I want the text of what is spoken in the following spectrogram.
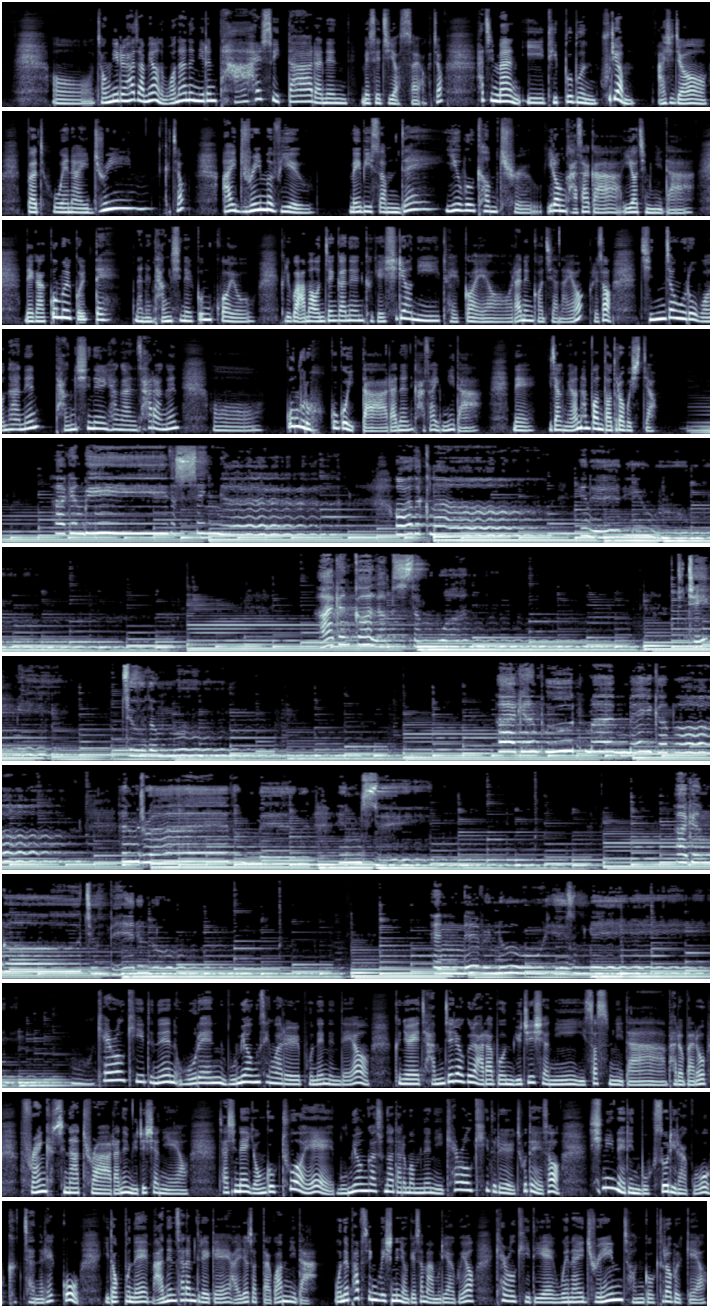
어, 정리를 하자면 원하는 일은 다 할 수 있다라는 메시지였어요. 그죠? 하지만 이 뒷부분 후렴 아시죠? But when I dream, 그죠? I dream of you. Maybe someday you will come true. 이런 가사가 이어집니다. 내가 꿈을 꿀 때 나는 당신을 꿈꿔요. 그리고 아마 언젠가는 그게 실현이 될 거예요. 라는 거잖아요. 그래서 진정으로 원하는 당신을 향한 사랑은, 어, 꿈으로 꾸고 있다. 라는 가사입니다. 네. 이 장면 한 번 더 들어보시죠. I can be the singer or the clown in any room. I can call up someone 키드는 오랜 무명 생활을 보냈는데요. 그녀의 잠재력을 알아본 뮤지션이 있었습니다. 바로 바로 프랭크 시나트라라는 뮤지션이에요. 자신의 영국 투어에 무명 가수나 다름없는 이 캐롤 키드를 초대해서 신이 내린 목소리라고 극찬을 했고 이 덕분에 많은 사람들에게 알려졌다고 합니다. 오늘 Pops English는 여기서 마무리하고요. 캐롤 키드의 When I Dream 전곡 들어볼게요.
